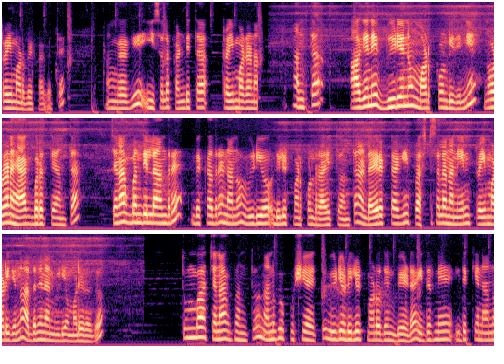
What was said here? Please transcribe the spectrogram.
ಟ್ರೈ ಮಾಡಬೇಕಾಗತ್ತೆ. ಹಾಗಾಗಿ ಈ ಸಲ ಖಂಡಿತ ಟ್ರೈ ಮಾಡೋಣ ಅಂತ ಹಾಗೇ ವೀಡಿಯೋನೂ ಮಾಡ್ಕೊಂಡಿದ್ದೀನಿ. ನೋಡೋಣ ಹೇಗೆ ಬರುತ್ತೆ ಅಂತ. ಚೆನ್ನಾಗಿ ಬಂದಿಲ್ಲ ಅಂದರೆ ಬೇಕಾದರೆ ನಾನು ವಿಡಿಯೋ ಡಿಲೀಟ್ ಮಾಡ್ಕೊಂಡ್ರೆ ಆಯಿತು ಅಂತ. ನಾನು ಡೈರೆಕ್ಟಾಗಿ ಫಸ್ಟ್ ಸಲ ನಾನು ಏನು ಟ್ರೈ ಮಾಡಿದ್ದೀನೋ ಅದನ್ನೇ ನಾನು ವಿಡಿಯೋ ಮಾಡಿರೋದು. ತುಂಬ ಚೆನ್ನಾಗಿ ಬಂತು. ನನಗೂ ಖುಷಿ ಆಯಿತು. ವಿಡಿಯೋ ಡಿಲೀಟ್ ಮಾಡೋದೇನು ಬೇಡ. ಇದನ್ನೇ ಇದಕ್ಕೆ ನಾನು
